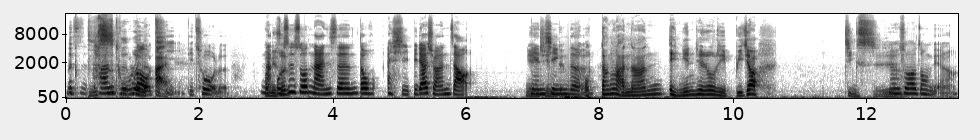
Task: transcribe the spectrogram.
那个是不贪是图肉。体，你错了。我是说男生都爱喜比较喜欢找年轻轻的。哦，当然啦、哎、年轻的肉体比较紧实。那就说到重点了，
